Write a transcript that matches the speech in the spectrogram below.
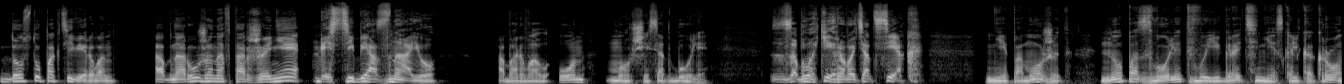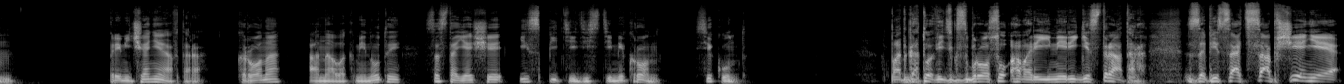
Доступ активирован. Обнаружено вторжение... «Без тебя знаю!» — оборвал он, морщась от боли. «Заблокировать отсек!» Не поможет, но позволит выиграть несколько крон. Примечание автора. Крона — аналог минуты, состоящая из 50 микрон, секунд. «Подготовить к сбросу аварийный регистратор! Записать сообщение!»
